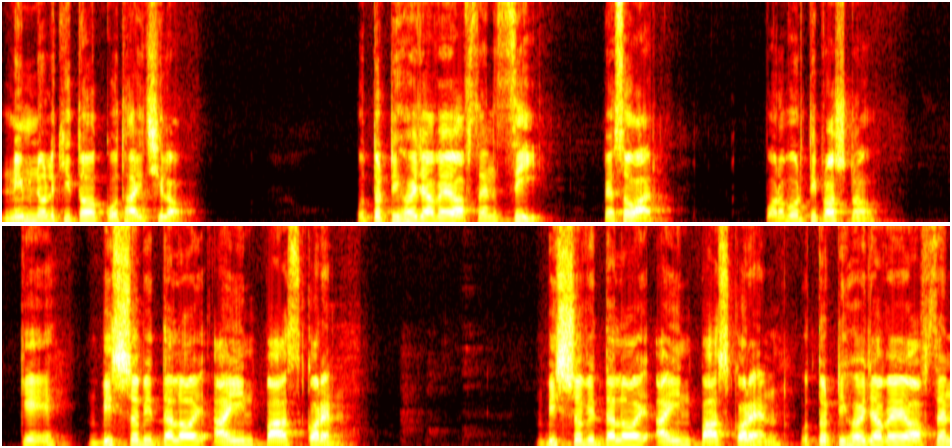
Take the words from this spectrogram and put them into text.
নিম্নলিখিত কোথায় ছিল? উত্তরটি হয়ে যাবে অপশন সি, পেশোয়ার। পরবর্তী প্রশ্ন, কে বিশ্ববিদ্যালয় আইন পাস করেন। বিশ্ববিদ্যালয় আইন পাস করেন, উত্তরটি হয়ে যাবে অপশন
